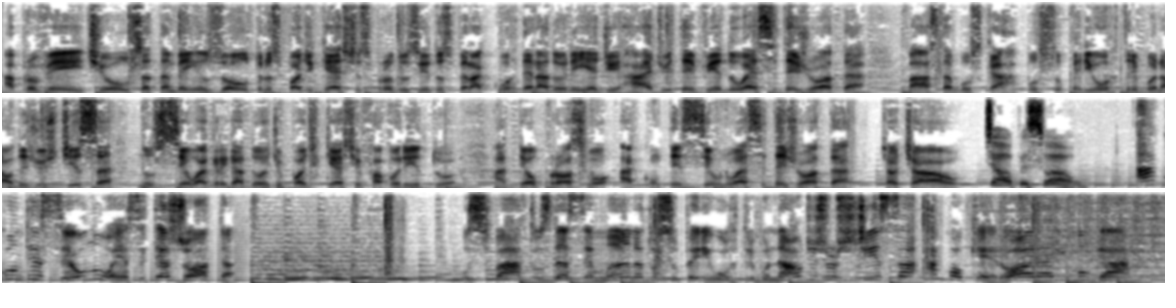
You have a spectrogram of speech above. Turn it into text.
Aproveite e ouça também os outros podcasts produzidos pela Coordenadoria de Rádio e TV do STJ. Basta buscar por Superior Tribunal de Justiça no seu agregador de podcast favorito. Até o próximo Aconteceu no STJ. Tchau, tchau. Tchau, pessoal aconteceu no STJ. Os fatos da semana do Superior Tribunal de Justiça a qualquer hora e lugar.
